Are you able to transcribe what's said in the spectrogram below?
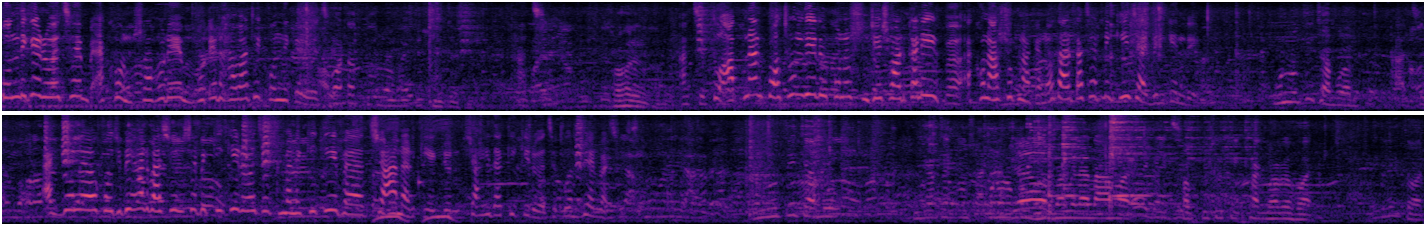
কোন দিকে রয়েছে এখন? শহরে ভোটের হাওয়া ঠিক কোন দিকে রয়েছে? হঠাৎ তো শুনতেছি। আচ্ছা। শহরের উপরে। আচ্ছা তো আপনার পছন্দের কোনো যে সরকারি এখন আসুক না কেন তার কাছে আপনি কি চাইবেন কেন্দ্রে? উন্নতি চাবো আর কি। আচ্ছা। একজন কোচবিহারবাসী হিসেবে কি কি রয়েছে মানে কি কি চান আর কি একজন? চাহিদা কি কি রয়েছে কোচবিহারবাসী হিসেবে উন্নতি চাবো যাতে কোনো রকম ঝামেলা না হয় সব কিছু ঠিকঠাকভাবে হয়। এগুলোই তো আর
